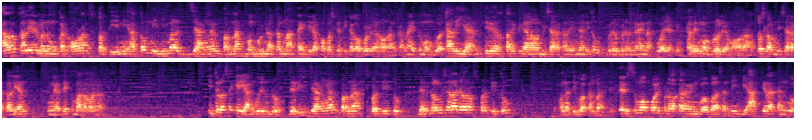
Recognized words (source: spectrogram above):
Kalau kalian menemukan orang seperti ini atau minimal jangan pernah menggunakan mata yang tidak fokus ketika ngobrol dengan orang karena itu membuat kalian tidak tertarik dengan lawan bicara kalian dan itu benar-benar nggak enak gue yakin. Kalian ngobrol ya sama orang terus lawan bicara kalian ngeliatnya ke mana-mana itu rasanya kayak dianggurin bro. Jadi jangan pernah seperti itu. Dan kalau misalnya ada orang seperti itu oh, nanti gua akan bahas deh. dari semua poin penolakan yang gua bahas nanti di akhir akan gua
